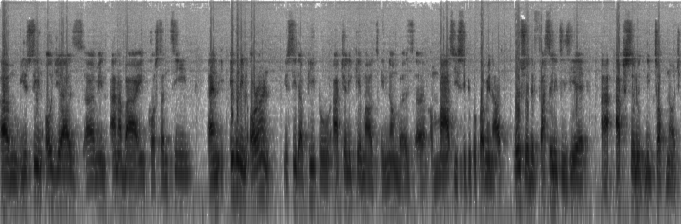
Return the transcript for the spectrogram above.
Um, you see in Algiers, um, in Annaba, in Constantine, and even in Oran, you see that people actually came out in numbers uh, on mass. You see people coming out. Also, the facilities here are absolutely top notch.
